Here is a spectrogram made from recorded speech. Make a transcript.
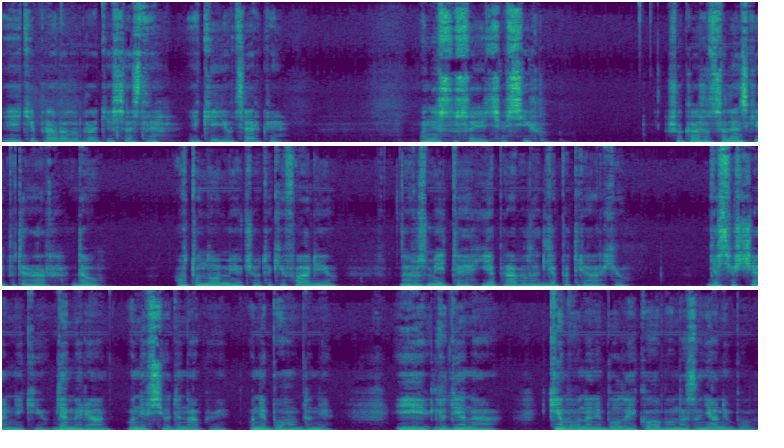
І ті правила, браті і сестри, які є в церкві, вони стосуються всіх. Що кажуть, Вселенський патріарх дав автономію чи автокефалію. Ну, розумієте, є правила для патріархів, для священників, для мирян. Вони всі одинакові, вони Богом дані. І людина, ким би вона не була, якого б вона звання не була,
